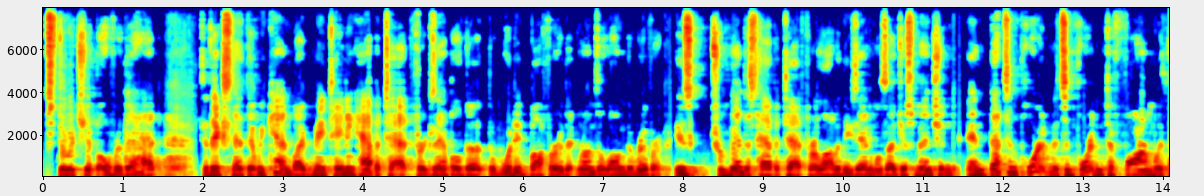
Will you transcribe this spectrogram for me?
stewardship over that to the extent that we can by maintaining habitat. For example, the, the wooded buffer that runs along the river is tremendous habitat for a lot of these animals I just mentioned. And that's important. It's important to farm with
